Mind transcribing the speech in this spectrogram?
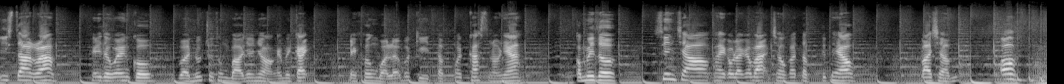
Instagram, hệ thống Anchor và nút cho thông báo nhỏ nhỏ ngay bên cạnh để không bỏ lỡ bất kỳ tập podcast nào nha. Còn bây giờ, xin chào và hẹn gặp lại các bạn trong các tập tiếp theo. 3 chấm off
